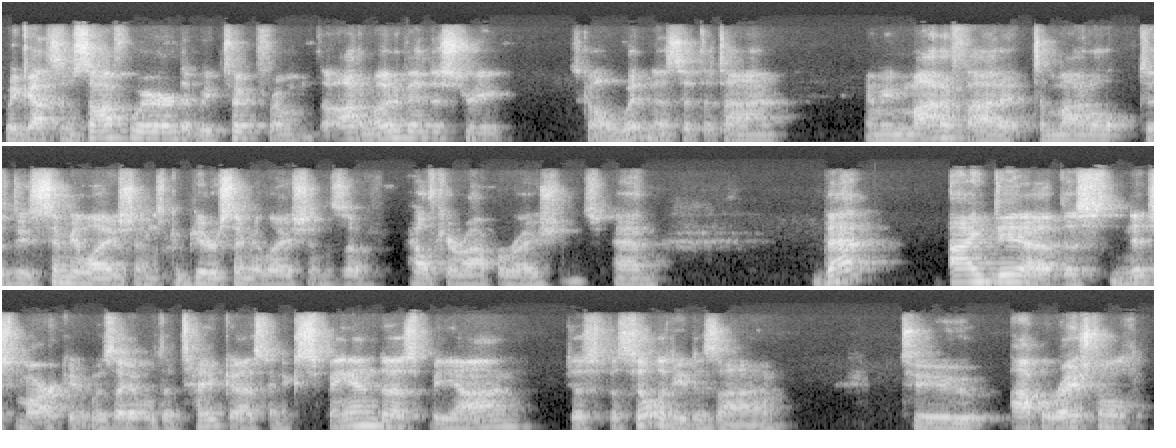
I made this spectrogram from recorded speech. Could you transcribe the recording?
we got some software that we took from the automotive industry. It's called Witness at the time and we modified it to model to do simulations, computer simulations of healthcare operations. And that idea, this niche market, was able to take us and expand us beyond just facility design to operational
